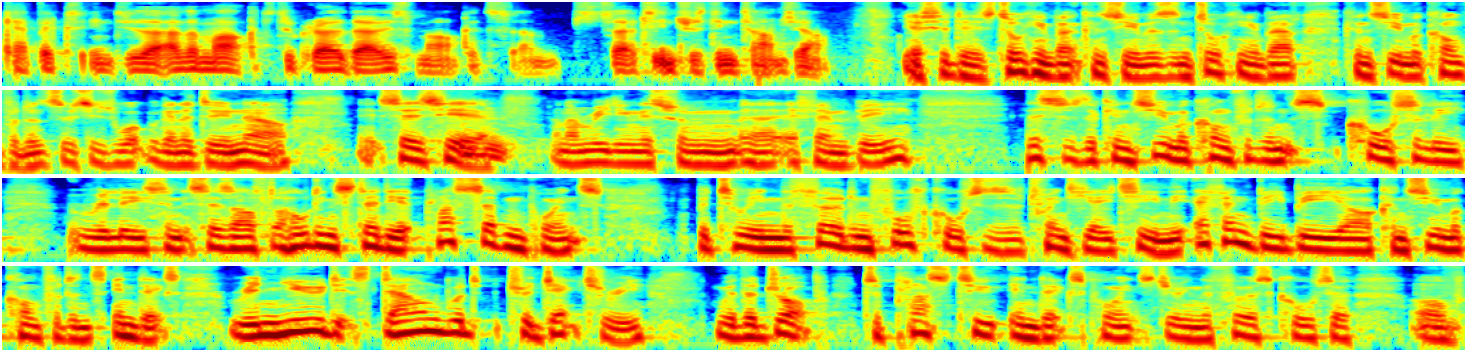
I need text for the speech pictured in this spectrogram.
capex into the other markets to grow those markets. Um, so it's interesting times, yeah. Yes, it is. Talking about consumers and talking about consumer confidence, which is what we're going to do now. It says here, mm-hmm. and I'm reading this from uh, FNB. This is the Consumer Confidence Quarterly release, and it says after holding steady at plus seven points between the third and fourth quarters of 2018, the FNB BER Consumer Confidence Index renewed its downward trajectory with a drop to plus two index points during the first quarter of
